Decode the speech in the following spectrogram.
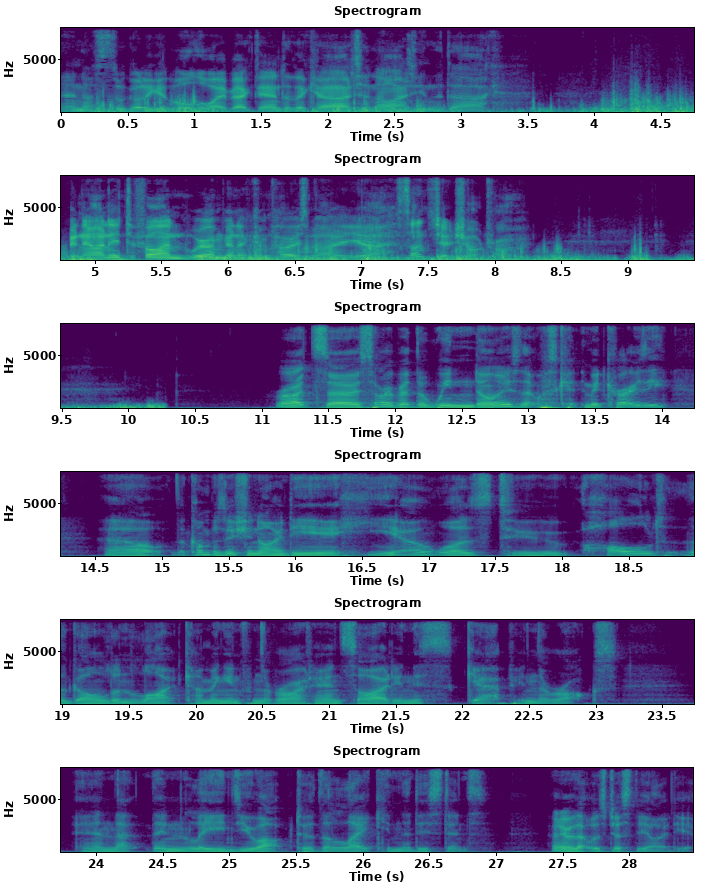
And I've still got to get all the way back down to the car tonight in the dark. But now I need to find where I'm going to compose my uh, sunset shot from. Right, so sorry about the wind noise, that was getting a bit crazy. Uh, the composition idea here was to hold the golden light coming in from the right hand side in this gap in the rocks and that then leads you up to the lake in the distance. Anyway, that was just the idea.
